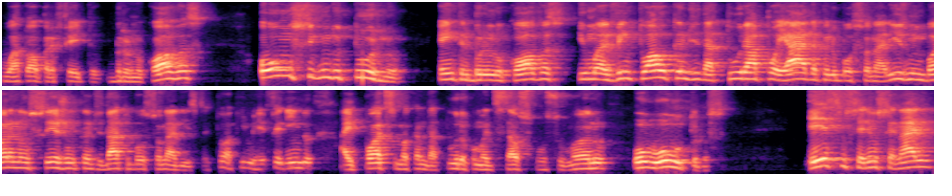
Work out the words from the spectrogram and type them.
o atual prefeito Bruno Covas, ou um segundo turno entre Bruno Covas e uma eventual candidatura apoiada pelo bolsonarismo, embora não seja um candidato bolsonarista. Estou aqui me referindo à hipótese de uma candidatura como a de Celso Russumano ou outros. Esse seria um cenário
